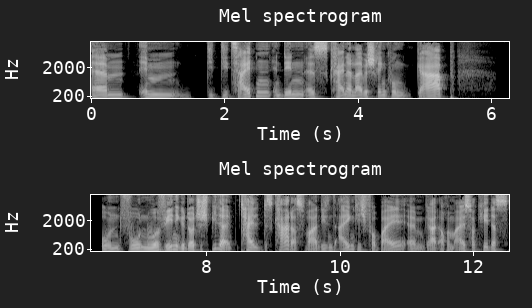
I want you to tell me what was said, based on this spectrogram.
Ähm, im, die, die Zeiten, in denen es keinerlei Beschränkungen gab, und wo nur wenige deutsche Spieler Teil des Kaders waren, die sind eigentlich vorbei, ähm, gerade auch im Eishockey. Das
